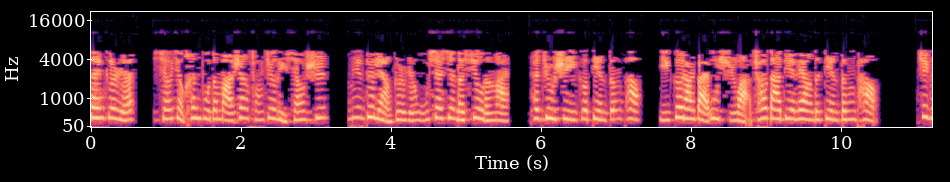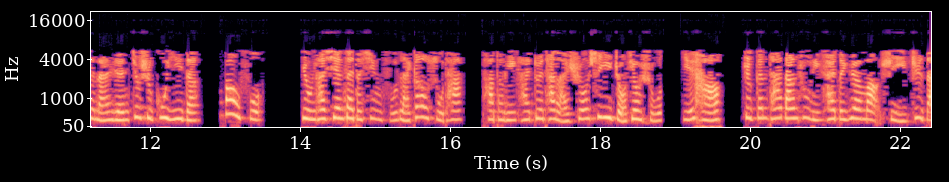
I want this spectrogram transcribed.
三个人，小小恨不得马上从这里消失。面对两个人无下限的秀恩爱，他就是一个电灯泡，一个二百五十瓦超大电量的电灯泡。这个男人就是故意的报复，用他现在的幸福来告诉他，他的离开对他来说是一种救赎也好。这跟他当初离开的愿望是一致的，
